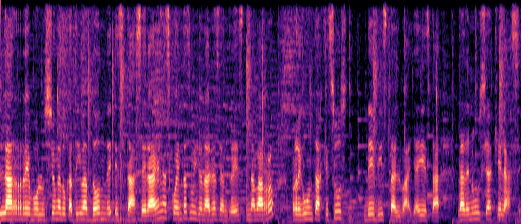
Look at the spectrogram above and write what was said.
la revolución educativa, ¿dónde está? ¿Será en las cuentas millonarias de Andrés Navarro? Pregunta Jesús de Vista del Valle. Ahí está la denuncia que él hace.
